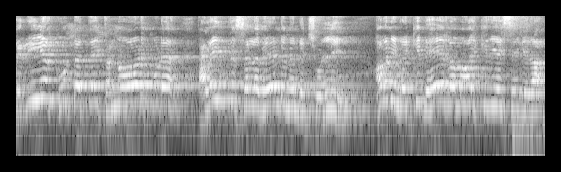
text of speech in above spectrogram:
பெரிய கூட்டத்தை தன்னோடு கூட அழைத்து செல்ல வேண்டும் என்று சொல்லி அவன் இன்றைக்கு வேகமாய் கிரியை செய்கிறான்.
